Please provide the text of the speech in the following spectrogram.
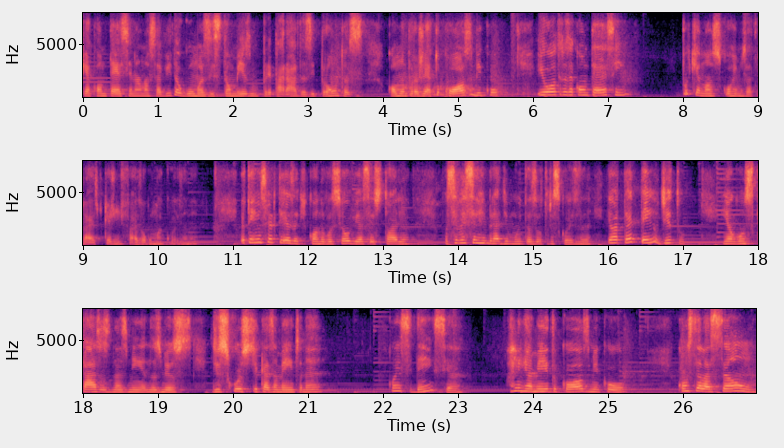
que acontecem na nossa vida, algumas estão mesmo preparadas e prontas como um projeto cósmico e outras acontecem porque nós corremos atrás, porque a gente faz alguma coisa, né? Eu tenho certeza que quando você ouvir essa história, você vai se lembrar de muitas outras coisas. Né? Eu até tenho dito, em alguns casos, nas minhas, nos meus discursos de casamento, né? Coincidência? Alinhamento cósmico? Constelação?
